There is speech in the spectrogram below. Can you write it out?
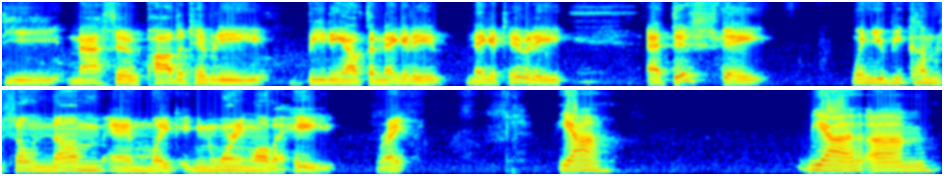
the massive positivity beating out the negative negativity at this state when you become so numb and like ignoring all the hate, right? Yeah. Yeah, um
